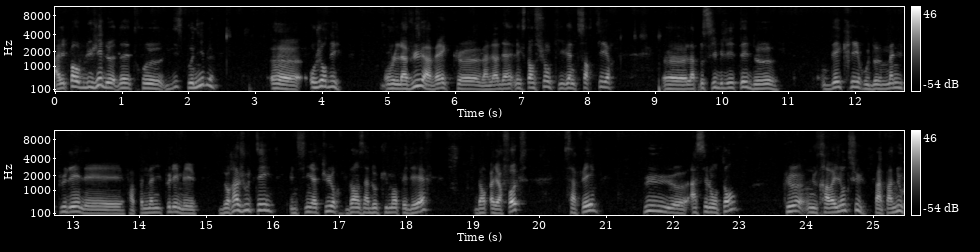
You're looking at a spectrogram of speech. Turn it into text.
elle n'est pas obligée d'être disponible euh, aujourd'hui. On l'a vu avec ben, l'extension qui vient de sortir, la possibilité de d'écrire ou de manipuler les, enfin pas de manipuler, mais de rajouter une signature dans un document PDF dans Firefox. Ça fait plus assez longtemps que nous travaillons dessus. Enfin, pas nous.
